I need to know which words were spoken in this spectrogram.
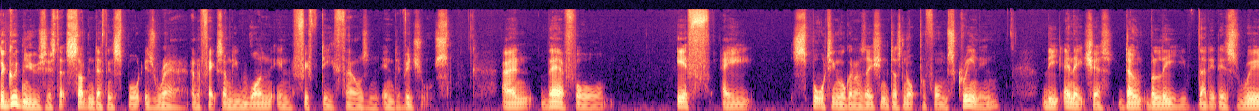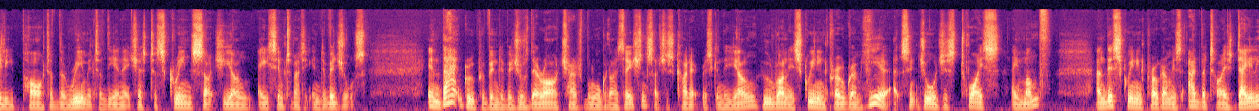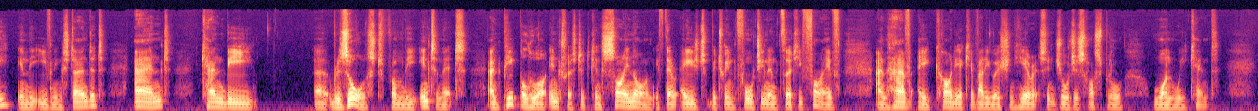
The good news is that sudden death in sport is rare and affects only 1 in 50,000 individuals. And therefore, if a sporting organisation does not perform screening, the NHS don't believe that it is really part of the remit of the NHS to screen such young asymptomatic individuals. In that group of individuals, there are charitable organisations such as Cardiac Risk in the Young who run a screening programme here at St George's twice a month and this screening program is advertised daily in the Evening Standard and can be uh, resourced from the internet and people who are interested can sign on if they're aged between 14 and 35 and have a cardiac evaluation here at St George's Hospital one weekend.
